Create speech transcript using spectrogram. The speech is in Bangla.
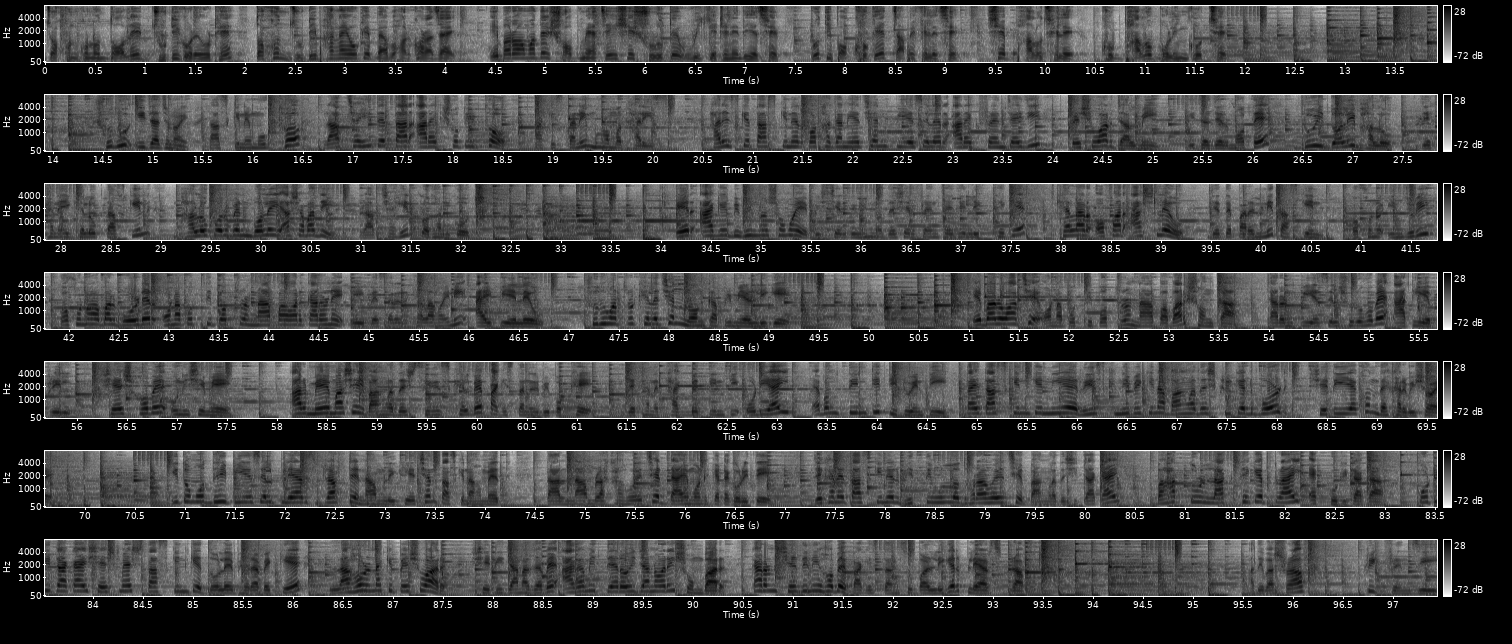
যখন কোনো দলের জুটি গড়ে ওঠে, তখন জুটি ভাঙায় ওকে ব্যবহার করা যায়। এবারও আমাদের সব ম্যাচেই সে শুরুতে উইকেট এনে দিয়েছে, প্রতিপক্ষকে চাপে ফেলেছে। সে ভালো ছেলে, খুব ভালো বোলিং করছে। শুধু ইজাজ নয়, তাসকিনে মুগ্ধ, রাজশাহীতে তার আরেক সতীর্থ, পাকিস্তানি মোহাম্মদ হারিস। হারিসকে তাসকিনের কথা জানিয়েছেন পিএসএল এর আরেক ফ্র্যাঞ্চাইজি, পেশোয়ার জালমি। ইজাজের মতে, দুই দলই ভালো, যেখানেই খেলুক তাসকিন ভালো করবেন বলেই আশাবাদী রাজশাহীর প্রধান কোচ। এর আগে বিভিন্ন সময়ে বিশ্বের বিভিন্ন দেশের ফ্র্যাঞ্চাইজি লিগ থেকে খেলার অফার আসলেও যেতে পারেননি তাসকিন। কখনো ইনজুরি, কখনো আবার বোর্ডের অনাপত্তিপত্র না পাওয়ার কারণে এই পেসারের খেলা হয়নি আইপিএলেও। শুধুমাত্র খেলেছেন লঙ্কা প্রিমিয়ার লিগে। এবারও আছে অনাপত্তিপত্র না পাবার শঙ্কা, কারণ পিএসএল শুরু হবে আটই এপ্রিল, শেষ হবে উনিশে মে। আর মে মাসেই বাংলাদেশ সিরিজ খেলবে পাকিস্তানের বিপক্ষে, যেখানে থাকবে তিনটি ওডিআই এবং তিনটি টি টোয়েন্টি তাই তাসকিনকে নিয়ে রিস্ক নিবে কিনা বাংলাদেশ ক্রিকেট বোর্ড, সেটিই এখন দেখার বিষয়। ইতোমধ্যেই পিএসএল প্লেয়ার্স ড্রাফটে নাম লিখিয়েছেন তাসকিন আহমেদ। তার নাম রাখা হয়েছে ডায়মন্ড ক্যাটাগরিতে, যেখানে তাসকিনের ভিত্তিমূল্য ধরা হয়েছে বাংলাদেশি টাকায় বাহাত্তর লাখ থেকে প্রায় এক কোটি টাকা। কোটি টাকায় শেষমেশ তাসকিনকে দলে ভেরাবে কে? লাহোর নাকি পেশোয়ার? সেটি জানা যাবে আগামী তেরোই জানুয়ারি সোমবার, কারণ সেদিনই হবে পাকিস্তান সুপার লিগের প্লেয়ার্স ড্রাফট। আদিবাস রাফ, ক্রিক ফ্রেন্সি।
